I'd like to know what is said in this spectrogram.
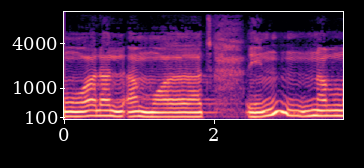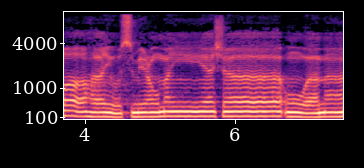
ولا الأموات. إن الله يسمع من يشاء وما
